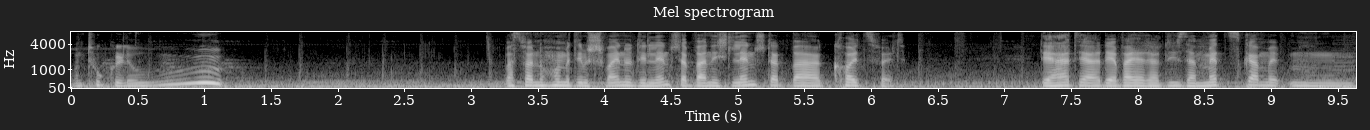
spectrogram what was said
Und Tukel, uh. Was war nochmal mit dem Schwein und den Lennstadt? War nicht Lennstadt, war Kreuzfeld. Der hat ja, der war ja da dieser Metzger mit dem.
